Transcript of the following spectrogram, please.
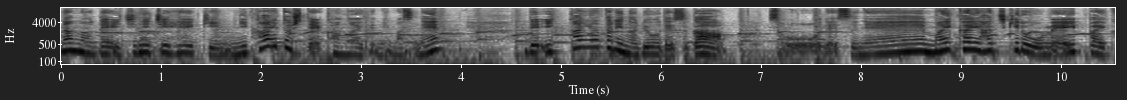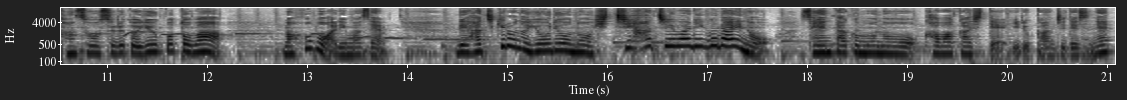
なので1日平均2回として考えてみますね。で1回あたりの量ですがそうですね。毎回8キロを目いっぱい乾燥するということはまあほぼありません。で8キロの容量の78割ぐらいの洗濯物を乾かしている感じですね。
